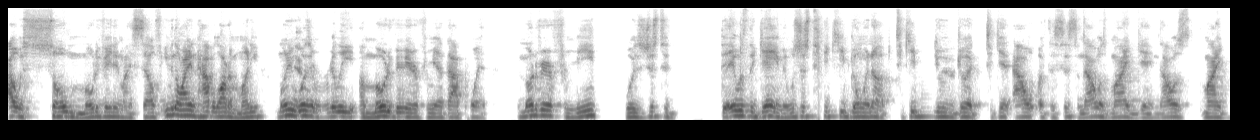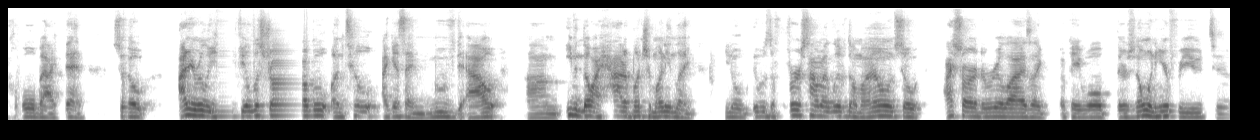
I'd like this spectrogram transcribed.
I was so motivated myself. Even though I didn't have a lot of money, money wasn't really a motivator for me at that point. The motivator for me was just to, it was the game. It was just to keep going up, to keep doing good, to get out of the system. That was my game. That was my goal back then. So I didn't really feel the struggle until I guess I moved out. Um, even though I had a bunch of money, like you know, it was the first time I lived on my own. So I started to realize like, okay, well, there's no one here for you to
